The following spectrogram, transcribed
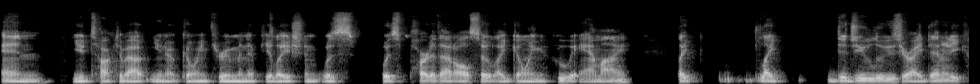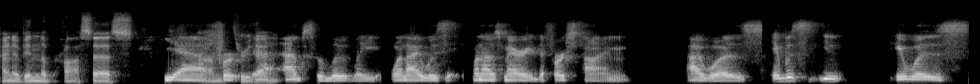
and you talked about, you know, going through manipulation. Was was part of that also like going, who am I? Like, like, did you lose your identity kind of in the process? Yeah, um, for through that, yeah, absolutely. When I was when I was married the first time, I was it was you know, it was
